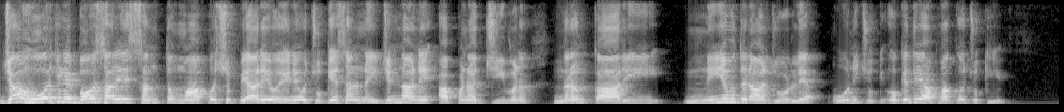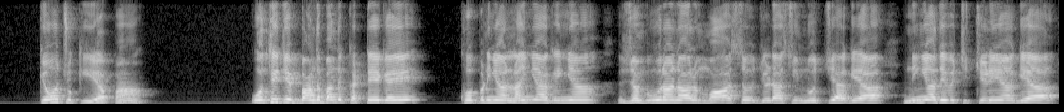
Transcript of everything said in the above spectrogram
ਜਾਂ ਹੋਰ ਜਿਹੜੇ ਬਹੁਤ ਸਾਰੇ ਸੰਤ ਮਹਾਪੁਰਸ਼ ਪਿਆਰੇ ਹੋਏ ਨੇ, ਉਹ ਝੁਕੇ ਸਨ, ਨਹੀਂ, ਜਿਨ੍ਹਾਂ ਨੇ ਆਪਣਾ ਜੀਵਨ ਨਿਰੰਕਾਰੀ ਨਿਯਮ ਦੇ ਨਾਲ ਜੋੜ ਲਿਆ, ਉਹ ਨਹੀਂ ਝੁਕੇ। ਉਹ ਕਹਿੰਦੇ, ਆਪਾਂ ਕਿਉਂ ਝੁਕੀਏ? ਕਿਉਂ ਚੁੱਕੀਏ ਆਪਾਂ? ਉੱਥੇ ਜੇ ਬੰਦ-ਬੰਦ ਕੱਟੇ ਗਏ, ਖੋਪੜੀਆਂ ਲਾਈਆਂ ਗਈਆਂ, ਜੰਬੂਰਾਂ ਨਾਲ ਮਾਸ ਜਿਹੜਾ ਸੀ ਨੋਚਿਆ ਗਿਆ ਨੀਆਂ ਦੇ ਵਿੱਚ ਚਿਣਿਆ ਗਿਆ,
